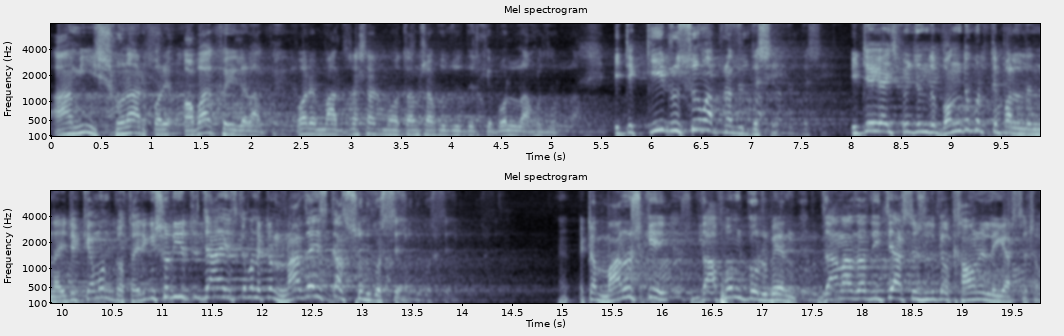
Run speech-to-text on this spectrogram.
আমি শোনার পরে অবাক হয়ে গেলাম। পরে মাদ্রাসার মোহতাম হুজুরদেরকে বললাম, হুজুর, এটা কি রুসুম আপনাদের দেশে? এটা আজ পর্যন্ত বন্ধ করতে পারলেন না। এটা কেমন কথা? এটা কি শরীয়তে জায়েজ? কেমন একটা নাজাইজ কাজ শুরু করছে? হ্যাঁ? একটা মানুষকে দাফন করবেন, জানাজা দিতে আসছে, শুধু কাল খাওয়ানো লেগে আসছে সব।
